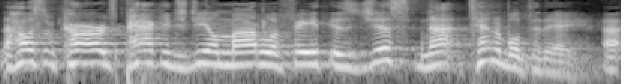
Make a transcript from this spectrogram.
The house of cards package deal model of faith is just not tenable today. Uh,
